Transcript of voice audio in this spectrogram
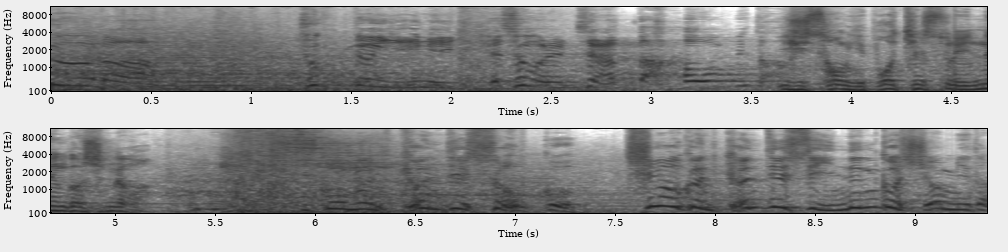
전하, 적병이 이미 개성을 지났다 하옵니다. 이 성이 버틸 수 있는 것인가? 죽음은 견딜 수 없고 지옥은 견딜 수 있는 것이옵니다.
